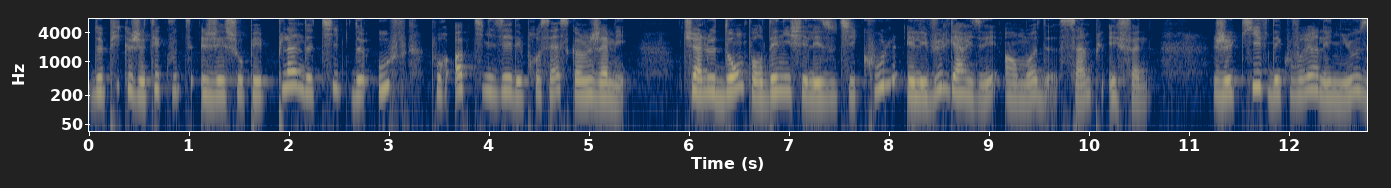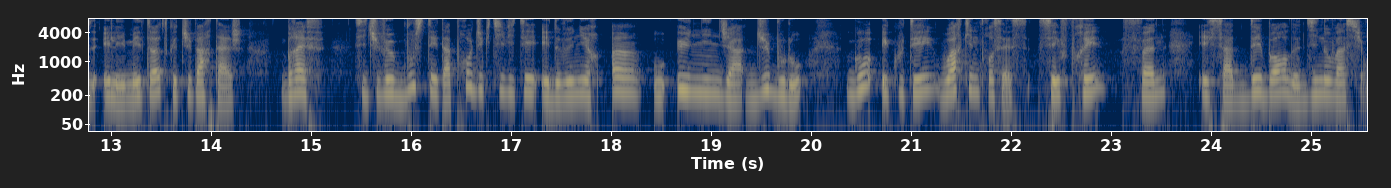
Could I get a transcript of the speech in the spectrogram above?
Depuis que je t'écoute, j'ai chopé plein de types de ouf pour optimiser des process comme jamais. Tu as le don pour dénicher les outils cool et les vulgariser en mode simple et fun. Je kiffe découvrir les news et les méthodes que tu partages. Bref, si tu veux booster ta productivité et devenir un ou une ninja du boulot, go écouter Work in Process. C'est frais, fun et ça déborde d'innovation.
